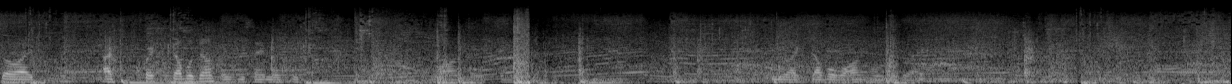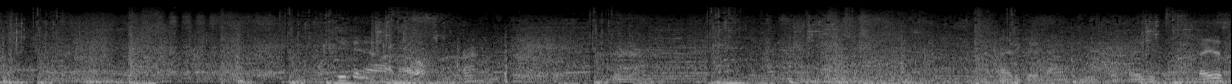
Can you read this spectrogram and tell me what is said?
So like, a quick double jump is the same as just like double long hold, like. Keeping it on though. Try to get it down to you, but they just they just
